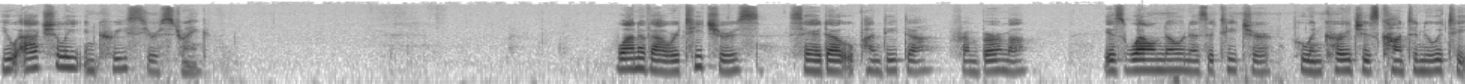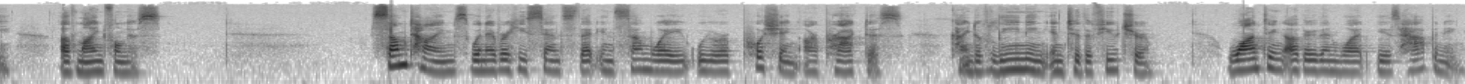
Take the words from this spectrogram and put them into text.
You actually increase your strength. One of our teachers, Sayadaw U Pandita from Burma, is well known as a teacher who encourages continuity of mindfulness. Sometimes, whenever he sensed that in some way we were pushing our practice kind of leaning into the future, wanting other than what is happening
